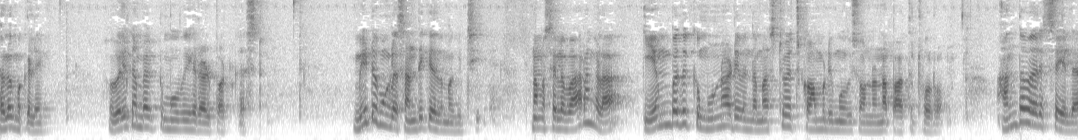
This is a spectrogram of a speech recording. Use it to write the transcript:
ஹலோ மக்களே. Welcome back to Movie Herald podcast மீண்டும் உங்களை சந்திக்கிறது மகிழ்ச்சி. நம்ம சில வாரங்களாக எண்பதுக்கு முன்னாடி வந்த மஸ்ட் வச் காமெடி மூவிஸ் ஒன்றுன்னா பார்த்துட்டு வரோம் அந்த வரிசையில்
